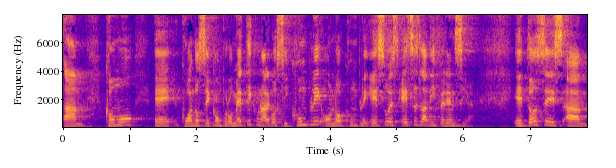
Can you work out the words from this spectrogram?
Um, cómo eh, cuando se compromete con algo, si cumple o no cumple. Eso es, esa es la diferencia. Entonces, um,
